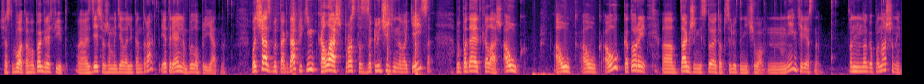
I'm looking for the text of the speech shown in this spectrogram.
Сейчас, вот, AWP графит. А, здесь уже мы делали контракт, и это реально было приятно. Вот сейчас бы тогда, прикинь, калаш просто с заключительного кейса выпадает калаш. AUG. AUG, AUG, AUG, который а, также не стоит абсолютно ничего. Мне интересно. Он немного поношенный.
